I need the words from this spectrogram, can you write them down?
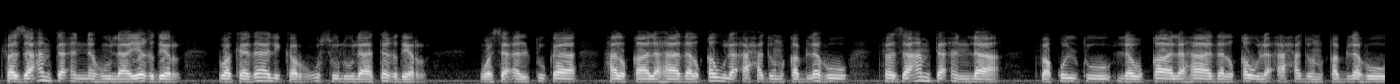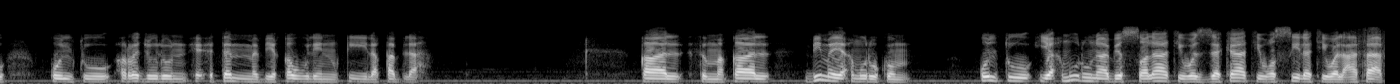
فزعمت أنه لا يغدر وكذلك الرسل لا تغدر. وسألتك هل قال هذا القول أحد قبله فزعمت أن لا. فقلت لو قال هذا القول أحد قبله قلت رجل ائتم بقول قيل قبله. قال ثم قال بم يأمركم؟ قلت يأمرنا بالصلاة والزكاة والصلة والعفاف.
